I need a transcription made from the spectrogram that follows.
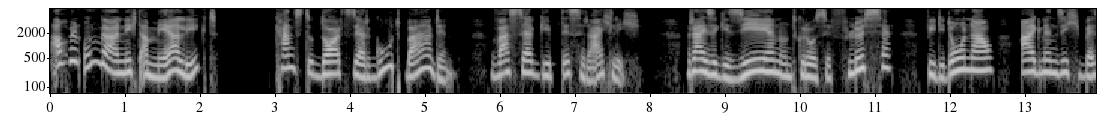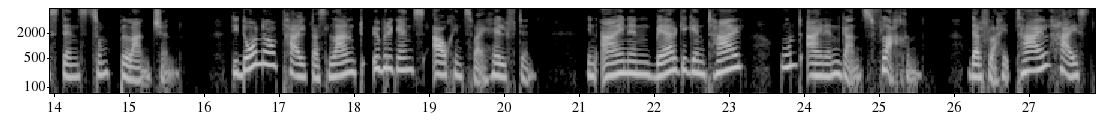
Auch wenn Ungarn nicht am Meer liegt, kannst du dort sehr gut baden. Wasser gibt es reichlich. Reisige Seen und große Flüsse wie die Donau eignen sich bestens zum Planschen. Die Donau teilt das Land übrigens auch in zwei Hälften, in einen bergigen Teil und einen ganz flachen. Der flache Teil heißt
